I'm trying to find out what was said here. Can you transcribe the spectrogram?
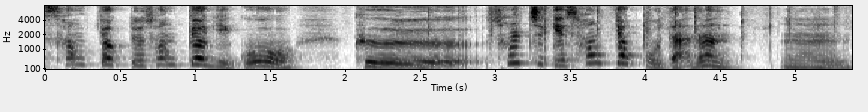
성격도 성격이고, 그, 솔직히 성격보다는, 음,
